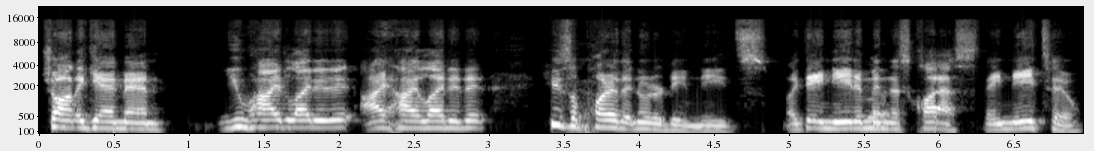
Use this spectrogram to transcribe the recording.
Sean, again, man, you highlighted it. I highlighted it. He's a yeah. player that Notre Dame needs. Like they need him yeah. in this class. They need to.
